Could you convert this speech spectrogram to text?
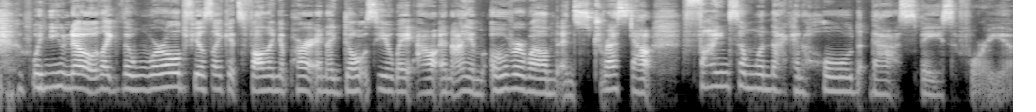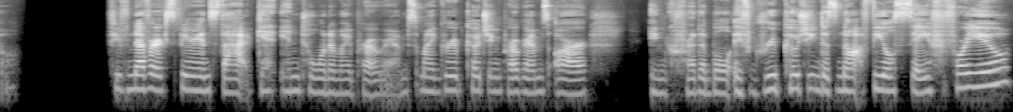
when you know, like the world feels like it's falling apart and I don't see a way out and I am overwhelmed and stressed out, find someone that can hold that space for you. If you've never experienced that, get into one of my programs. My group coaching programs are incredible. If group coaching does not feel safe for you,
